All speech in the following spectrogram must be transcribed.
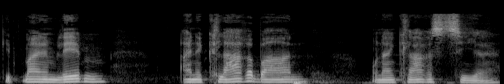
gibt meinem Leben eine klare Bahn und ein klares Ziel.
